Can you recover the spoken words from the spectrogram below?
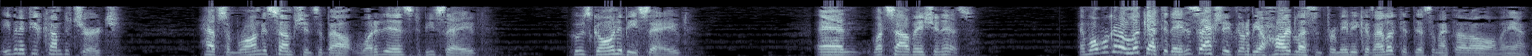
even if you come to church, have some wrong assumptions about what it is to be saved, who's going to be saved, and what salvation is. And what we're going to look at today, this is actually going to be a hard lesson for me because I looked at this and I thought, oh man.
